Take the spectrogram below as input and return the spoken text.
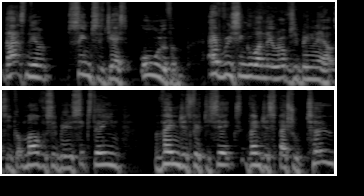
that's near, seems to suggest all of them. Every single one they were obviously bringing out. So you've got Marvel Superheroes 16, Avengers 56, Avengers Special 2.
